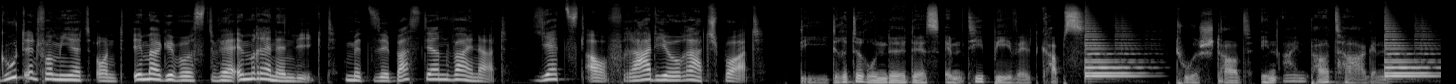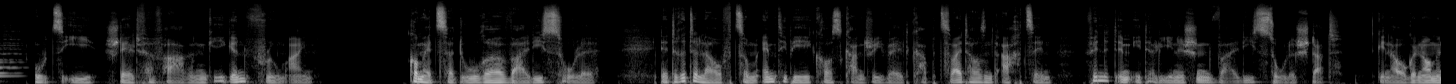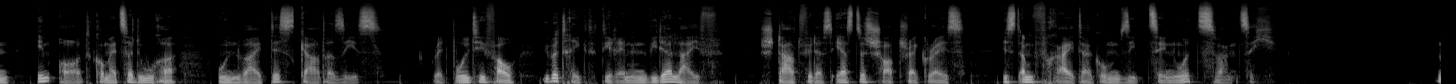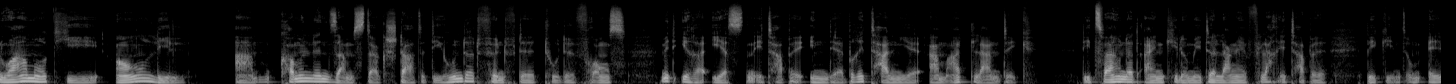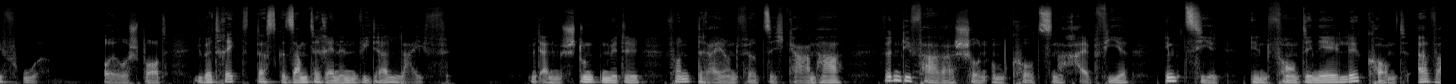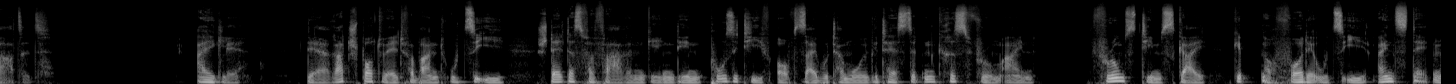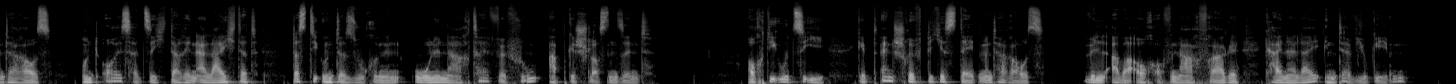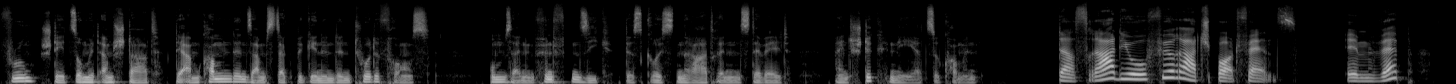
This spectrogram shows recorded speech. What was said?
Gut informiert und immer gewusst, wer im Rennen liegt. Mit Sebastian Weinert. Jetzt auf Radio Radsport. Die dritte Runde des MTB-Weltcups. Tourstart in ein paar Tagen. UCI stellt Verfahren gegen Froome ein. Commezzadura Val di Sole. Der dritte Lauf zum MTB Cross Country Weltcup 2018 findet im italienischen Val di Sole statt. Genau genommen im Ort Commezzadura, unweit des Gardasees. Red Bull TV überträgt die Rennen wieder live. Start für das erste Short Track Race ist am Freitag um 17.20 Uhr. Noirmoutier en Lille. Am kommenden Samstag startet die 105. Tour de France mit ihrer ersten Etappe in der Bretagne am Atlantik. Die 201 Kilometer lange Flachetappe beginnt um 11 Uhr. Eurosport überträgt das gesamte Rennen wieder live. Mit einem Stundenmittel von 43 km/h würden die Fahrer schon um kurz nach halb vier im Ziel in Fontenay-le-Comte erwartet. Eigle der Radsport-Weltverband UCI stellt das Verfahren gegen den positiv auf Salbutamol getesteten Chris Froome ein. Froomes Team Sky gibt noch vor der UCI ein Statement heraus und äußert sich darin erleichtert, dass die Untersuchungen ohne Nachteil für Froome abgeschlossen sind. Auch die UCI gibt ein schriftliches Statement heraus, will aber auch auf Nachfrage keinerlei Interview geben. Froome steht somit am Start der am kommenden Samstag beginnenden Tour de France, um seinem fünften Sieg des größten Radrennens der Welt ein Stück näher zu kommen. Das Radio für Radsportfans. Im Web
